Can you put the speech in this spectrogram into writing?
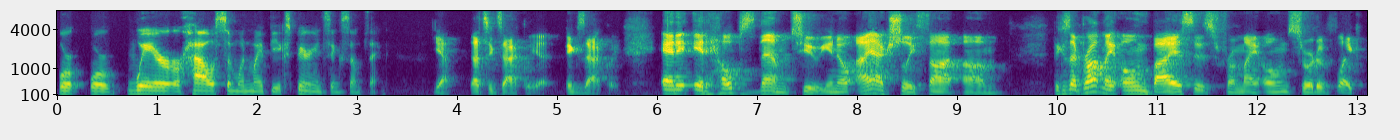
or or where or how someone might be experiencing something. Yeah that's exactly it exactly. And it, it helps them too you know i actually thought um because i brought my own biases from my own sort of like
